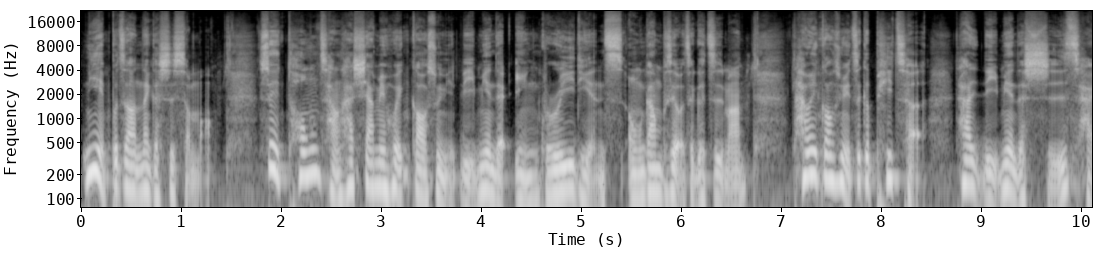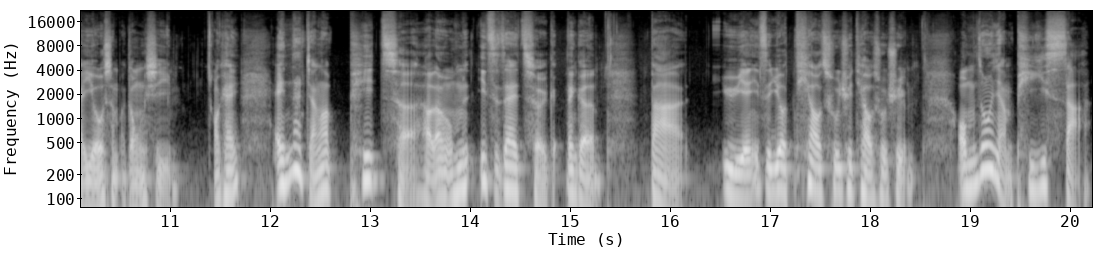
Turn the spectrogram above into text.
你也不知道那个是什么，所以通常它下面会告诉你里面的 ingredients。我们刚刚不是有这个字吗？它会告诉你这个披萨它里面的食材有什么东西。OK，哎，那讲到披萨，好了，我们一直在扯那个把。语言一直又跳出去，跳出去。我们中文讲披萨，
